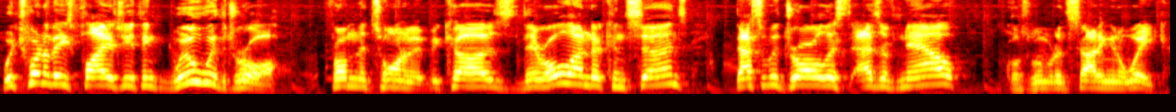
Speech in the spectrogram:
Which one of these players do you think will withdraw from the tournament? Because they're all under concerns. That's the withdrawal list as of now. Of course, Wimbledon starting in a week.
